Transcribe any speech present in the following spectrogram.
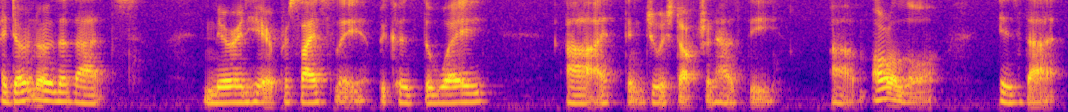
I don't know that that's mirrored here precisely because the way uh, I think Jewish doctrine has the um, oral law is that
